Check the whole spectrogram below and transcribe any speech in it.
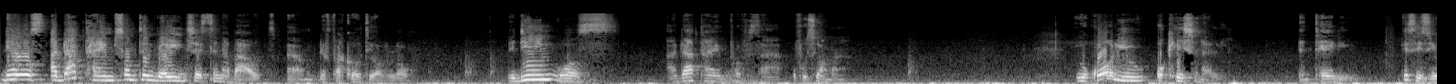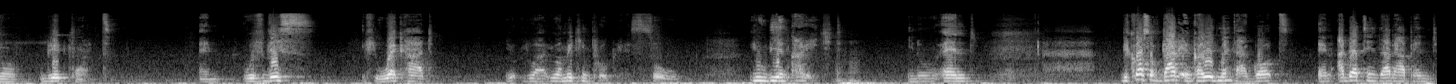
there was at that time something very interesting about um, the Faculty of Law. The dean was at that time Professor Ofosu-Amaah. He will call you occasionally and tell you, this is your great point. And with this, if you work hard, you, you are, you are making progress. So you'll be encouraged. You know, and because of that encouragement I got and other things that happened,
